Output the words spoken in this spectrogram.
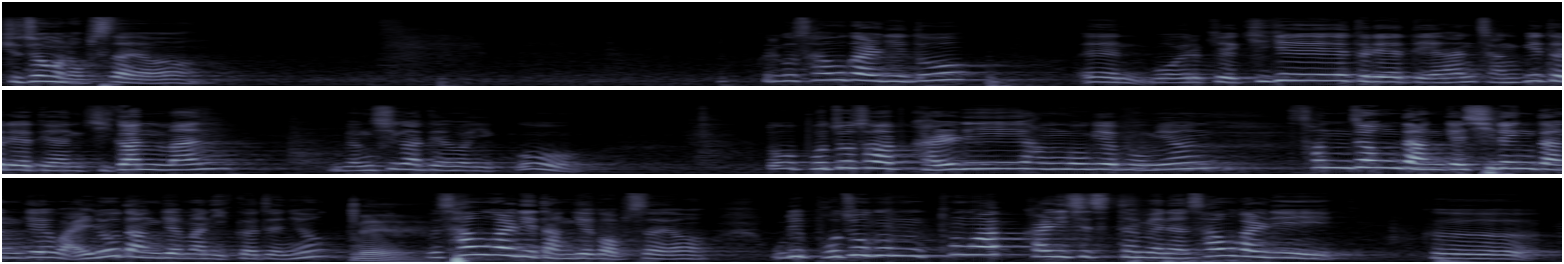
규정은 없어요. 그리고 사후 관리도 예, 뭐 이렇게 기계들에 대한 장비들에 대한 기간만 명시가 되어 있고 또 보조사업 관리 항목에 보면 선정 단계, 실행 단계, 완료 단계만 있거든요. 네. 사후 관리 단계가 없어요. 우리 보조금 통합 관리 시스템에는 사후 관리 그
